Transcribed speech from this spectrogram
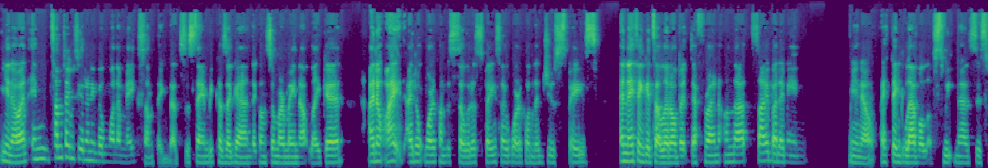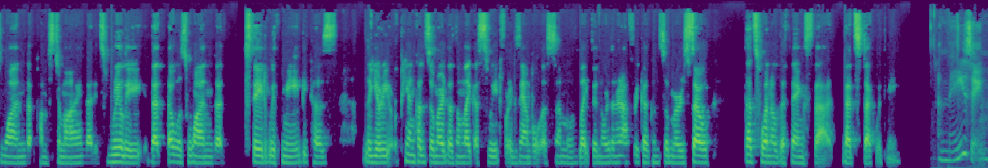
you know, and, and sometimes you don't even want to make something that's the same because again, the consumer may not like it. I don't I, I don't work on the soda space, I work on the juice space. And I think it's a little bit different on that side. But I mean, you know, I think level of sweetness is one that comes to mind that it's really that that was one that stayed with me because the European consumer doesn't like a sweet, for example, as some of like the Northern Africa consumers. So that's one of the things that that stuck with me. Amazing.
